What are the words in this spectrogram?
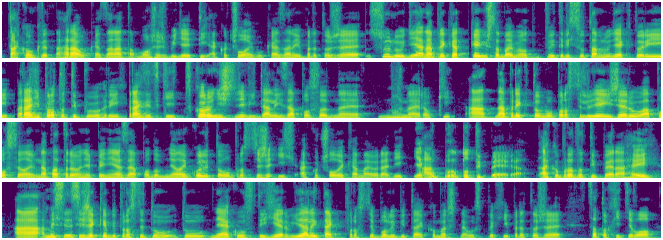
tá konkrétna hra ukázaná, tam môžeš byť aj ty ako človek ukázaný, pretože sú ľudia, napríklad keď už sa bavíme o tom Twitteri, sú tam ľudia, ktorí radi prototypujú hry, prakticky skoro nič nevydali za posledné možno aj roky a napriek tomu proste ľudia ich žerú a posielajú na Patreone peniaze a podobne, len kvôli tomu proste, že ich ako človeka majú radi. Jako a prototypéra. ako prototypera, hej. A myslím si, že keby proste tu, tu nejakú z tých hier vydali, tak proste boli by to aj komerčné úspechy, pretože sa to chytilo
